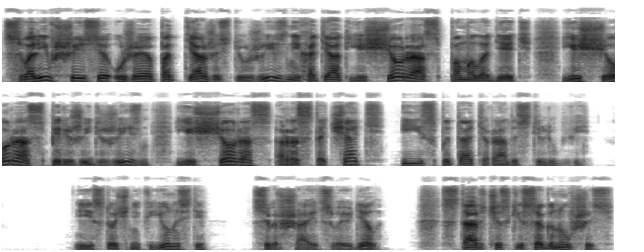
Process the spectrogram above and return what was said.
свалившиеся уже под тяжестью жизни, хотят еще раз помолодеть, еще раз пережить жизнь, еще раз расточать и испытать радости любви. И источник юности совершает свое дело. Старчески согнувшись,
